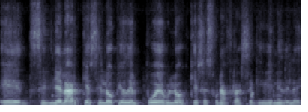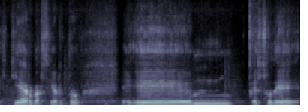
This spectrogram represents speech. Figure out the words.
eh, señalar que es el opio del pueblo, que esa es una frase que viene de la izquierda, ¿cierto? Eh, eso de,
